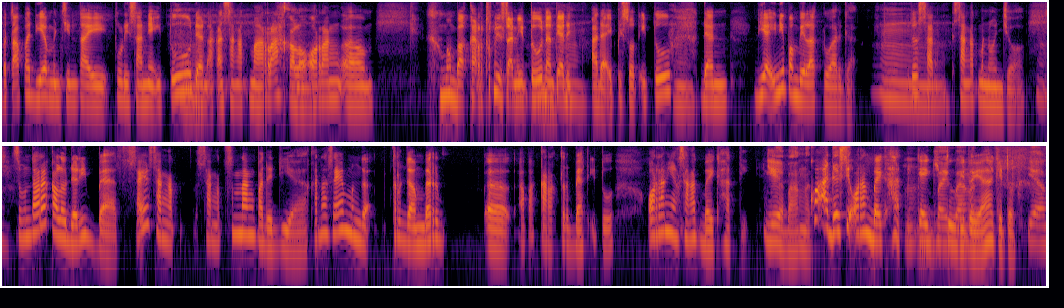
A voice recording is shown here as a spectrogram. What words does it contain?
Betapa dia mencintai tulisannya itu dan akan sangat marah kalau orang em, membakar tulisan itu. Nanti ada ada episode itu dan dia ini pembela keluarga. Hmm. Itu sang- sangat menonjol. Sementara kalau dari Beth, saya sangat sangat senang pada dia karena saya enggak tergambar eh, apa karakter Beth itu orang yang sangat baik hati. Iya banget. Kok ada sih orang baik hati kayak baik gitu gitu ya gitu. Yang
